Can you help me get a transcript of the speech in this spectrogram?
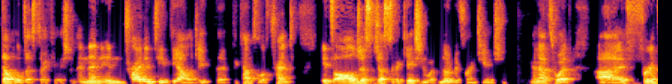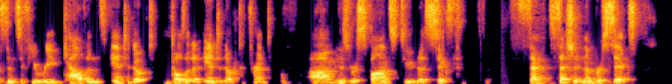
double justification. And then in Tridentine theology, the, the Council of Trent, it's all just justification with no differentiation. And that's what, uh, if for instance, if you read Calvin's antidote, he calls it an antidote to Trent, um, his response to the sixth se- session number six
